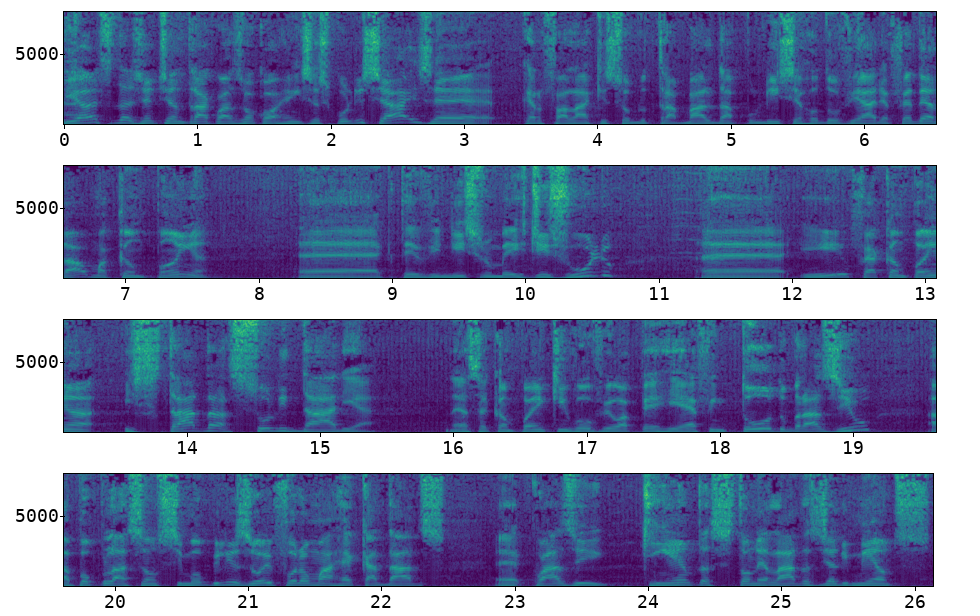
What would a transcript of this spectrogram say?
E antes da gente entrar com as ocorrências policiais, é, quero falar aqui sobre o trabalho da Polícia Rodoviária Federal, uma campanha é, que teve início no mês de julho. É, e foi a campanha Estrada Solidária. Nessa campanha que envolveu a PRF em todo o Brasil, a população se mobilizou e foram arrecadados é, quase 500 toneladas de alimentos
